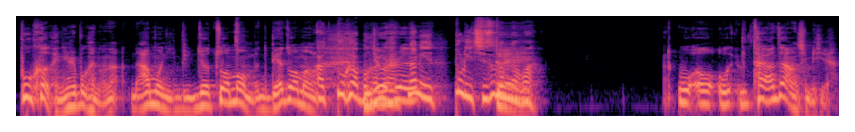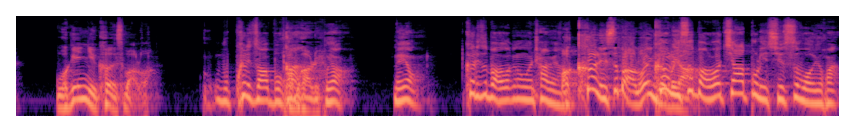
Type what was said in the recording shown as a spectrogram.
布克肯定是不可能的。阿木，你你就做梦吧，你别做梦了。啊，布克不可能。你就是那你布里奇斯他们的话，我我我太阳这样行不行？我给你克里斯保罗我克里斯保罗不换，考不考虑不要，没用。克里斯保罗跟欧文差远哦，了。克里斯保罗克里斯保罗加布里奇斯我就换。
